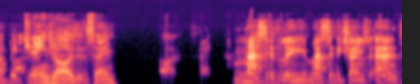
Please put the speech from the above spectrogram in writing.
a big change, or is it the same? Massively, massively changed, and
